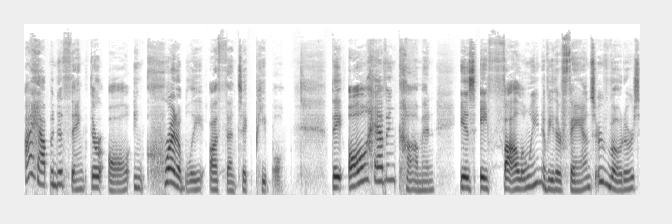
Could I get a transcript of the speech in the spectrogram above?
I happen to think they're all incredibly authentic people. They all have in common is a following of either fans or voters,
